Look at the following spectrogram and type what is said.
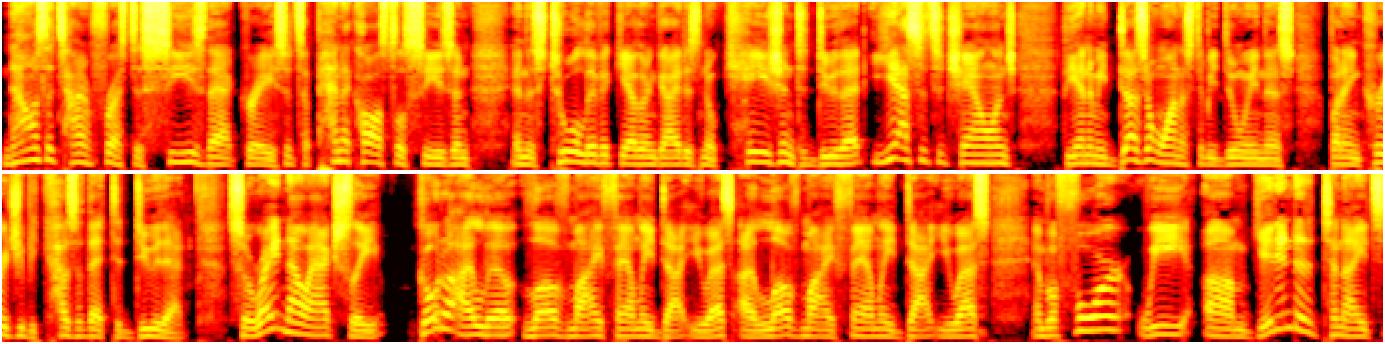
Now is the time for us to seize that grace. It's a Pentecostal season, and this Tool Live It Gathering Guide is an occasion to do that. Yes, it's a challenge. The enemy doesn't want us to be doing this, but I encourage you because of that to do that. So right now now actually go to I love my family.us. I love my family.us. And before we um, get into tonight's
